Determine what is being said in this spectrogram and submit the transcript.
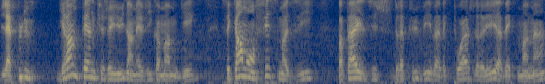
la plus grande peine que j'ai eue dans ma vie comme homme gay, c'est quand mon fils m'a dit papa, il dit, je ne voudrais plus vivre avec toi, je voudrais vivre avec maman,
